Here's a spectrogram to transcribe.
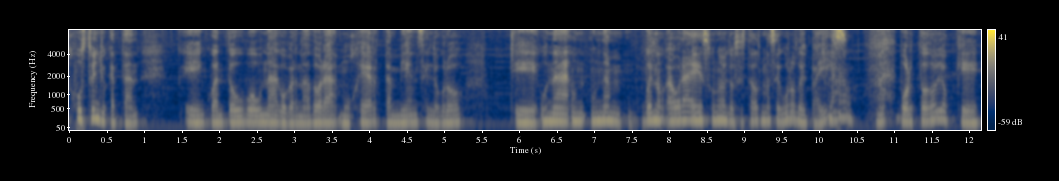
justo en Yucatán, en cuanto hubo una gobernadora mujer, también se logró eh, una, una, bueno, ahora es uno de los estados más seguros del país, ¿no? Por todo lo que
